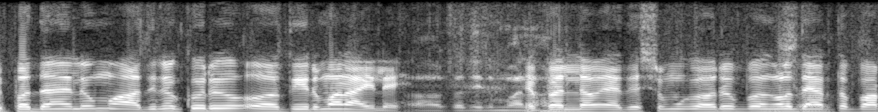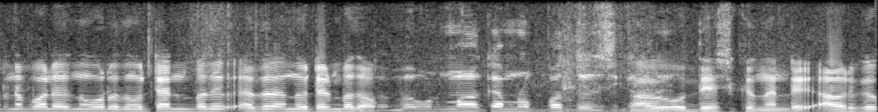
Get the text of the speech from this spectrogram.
ഇപ്പം എന്തായാലും അതിനൊക്കെ ഒരു തീരുമാനമായില്ലേ? ഇപ്പൊ എല്ലാം ഏകദേശം ഒരു നിങ്ങൾ നേരത്തെ പറഞ്ഞ പോലെ നൂറ് നൂറ്റൻപത് എത്ര നൂറ്റൻപതോ? ഉദ്ദേശിക്കുന്നുണ്ട്. അവർക്ക്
